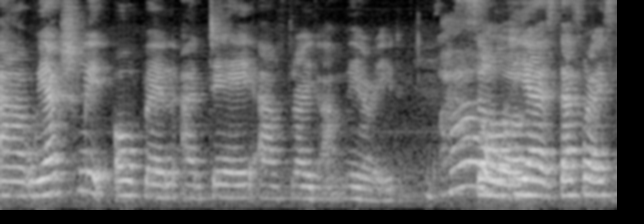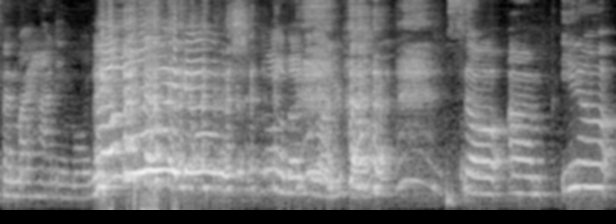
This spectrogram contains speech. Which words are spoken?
Uh, we actually opened a day after I got married. wow. So, yes, that's where I spent my honeymoon. Oh my gosh. Oh, that's wonderful. so, um, you know,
